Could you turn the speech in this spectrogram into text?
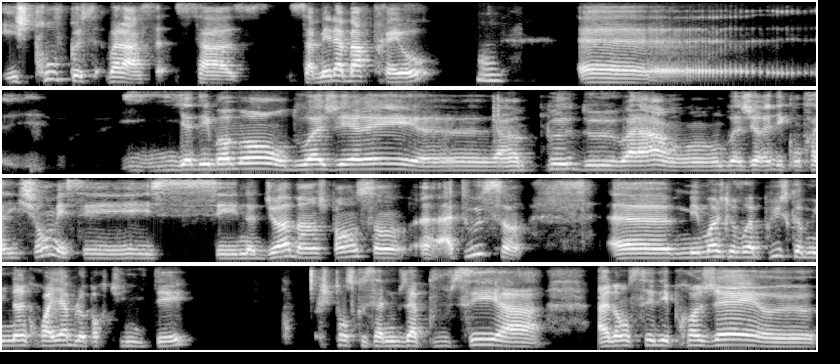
et, je trouve que voilà, ça, ça, ça, met la barre très haut. Mmh. Euh, il y a des moments où on doit gérer euh, un peu de voilà, on, doit gérer des contradictions, mais c'est notre job, hein, je pense, hein, à tous. Euh, mais moi, je le vois plus comme une incroyable opportunité. Je pense que ça nous a poussé à, à lancer des projets euh,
